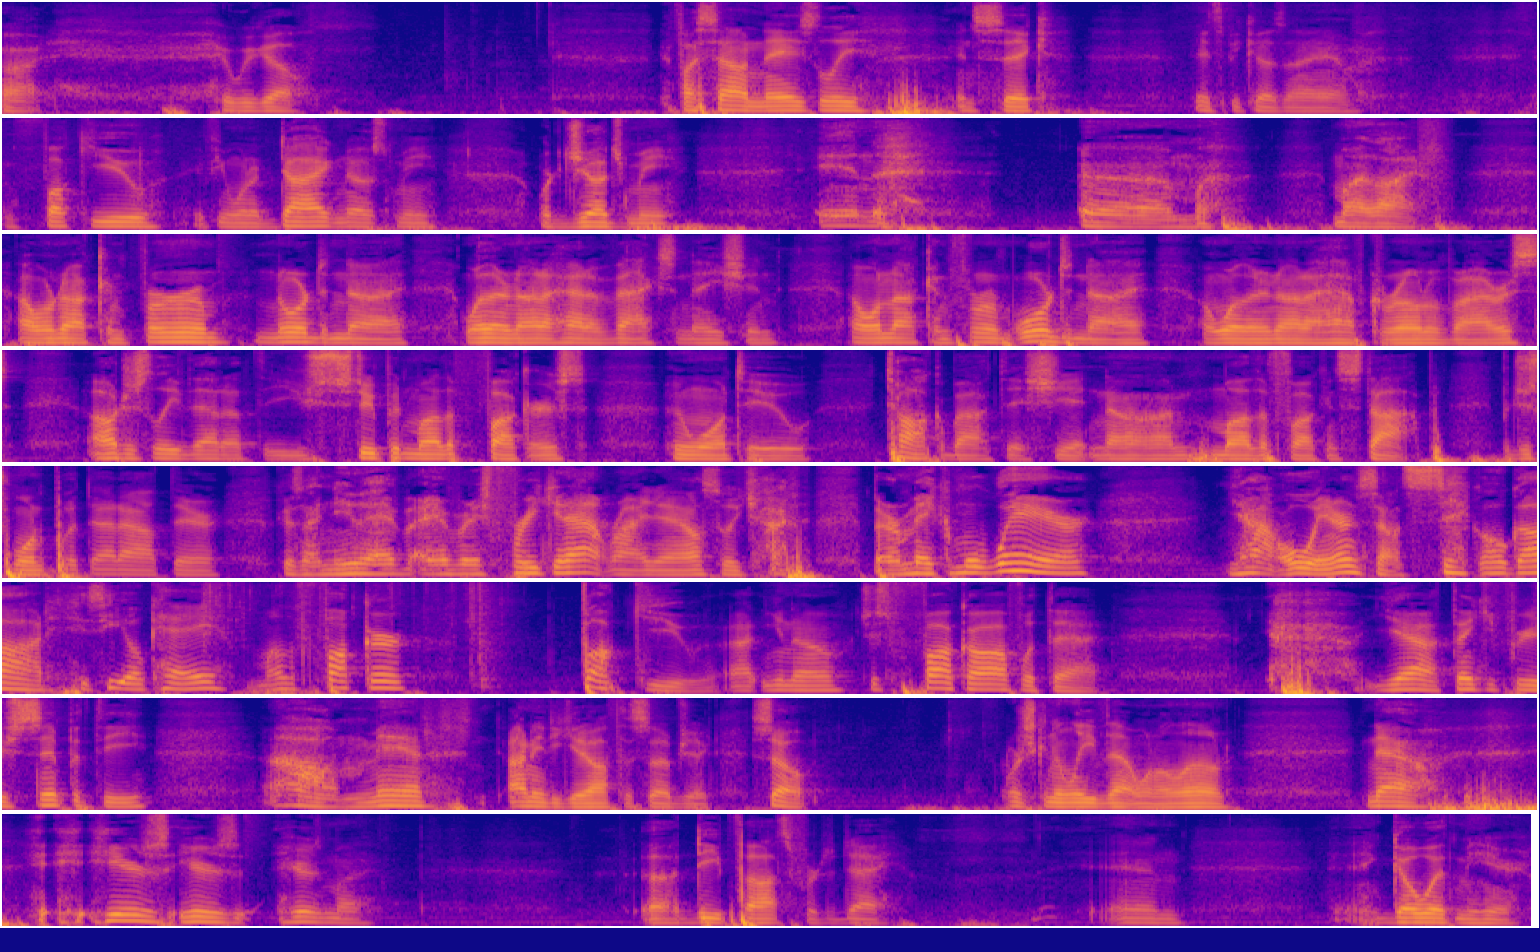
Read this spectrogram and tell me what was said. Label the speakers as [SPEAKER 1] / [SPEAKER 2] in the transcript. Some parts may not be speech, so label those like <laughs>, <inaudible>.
[SPEAKER 1] All right, here we go. If I sound nasally and sick, it's because I am. And fuck you if you want to diagnose me or judge me in um, my life. I will not confirm nor deny whether or not I had a vaccination. I will not confirm or deny on whether or not I have coronavirus. I'll just leave that up to you stupid motherfuckers who want to talk about this shit non motherfucking stop. But just want to put that out there because I knew everybody's freaking out right now, so we <laughs> better make them aware. Yeah, oh, Aaron sounds sick. Oh, God. Is he okay? Motherfucker. Fuck you. Uh, you know, just fuck off with that. <sighs> yeah, thank you for your sympathy. Oh man, I need to get off the subject. So we're just gonna leave that one alone. Now, here's here's here's my uh, deep thoughts for today, and, and, go with me here.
